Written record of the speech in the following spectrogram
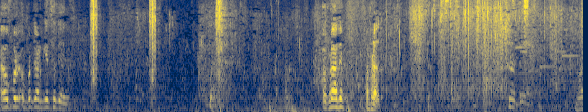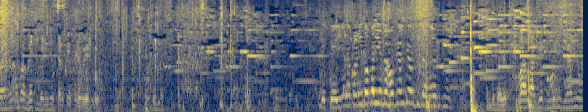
ਆ ਉੱਪਰ ਉੱਪਰ ਚੜ ਕੇ ਇੱਥੇ ਤੇ ਆ ਜਾ। ਅਫੜਾ ਦੇ। ਅਫੜਾ ਤੇ ਤੇਈ ਵਾਲਾ ਪਾਣੀ ਬਾਬਾ ਜੀ ਇੰਨਾ ਹੋ ਗਿਆ ਜੀ ਜਾਂ ਉਹ ਜ਼ਿਆਦਾ ਹੈ ਕਿ ਬਾਹਰ ਲੱਗੇ ਪਹੁੰਚ ਗਿਆ ਜੀ ਉਹ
